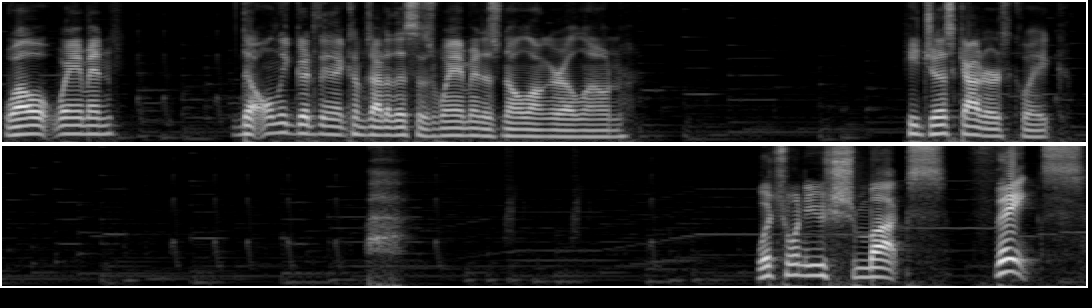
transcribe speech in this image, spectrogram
Well, Wayman, the only good thing that comes out of this is Wayman is no longer alone. He just got Earthquake. Which one of you schmucks thinks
